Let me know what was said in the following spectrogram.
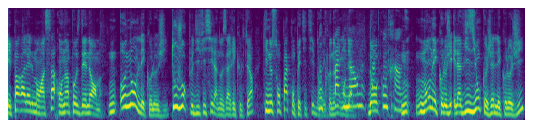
Et parallèlement à ça, on impose des normes au nom de l'écologie, toujours plus difficiles à nos agriculteurs qui ne sont pas compétitifs dans Donc l'économie pas de mondiale. normes, pas de contraintes. mon écologie et la vision que j'ai de l'écologie,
